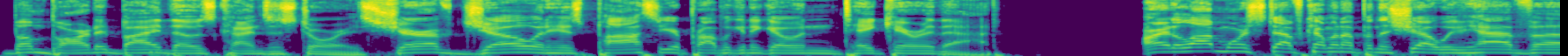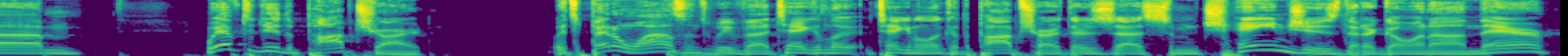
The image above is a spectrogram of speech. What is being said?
bombarded by those kinds of stories. Sheriff Joe and his posse are probably going to go and take care of that. All right, a lot more stuff coming up in the show. We have um, we have to do the pop chart. It's been a while since we've uh, taken look, taken a look at the pop chart. There's uh, some changes that are going on there.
